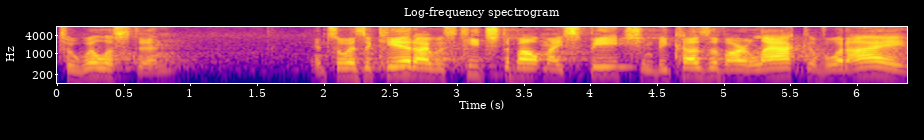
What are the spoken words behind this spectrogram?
to Williston. And so as a kid, I was taught about my speech, and because of our lack of what I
